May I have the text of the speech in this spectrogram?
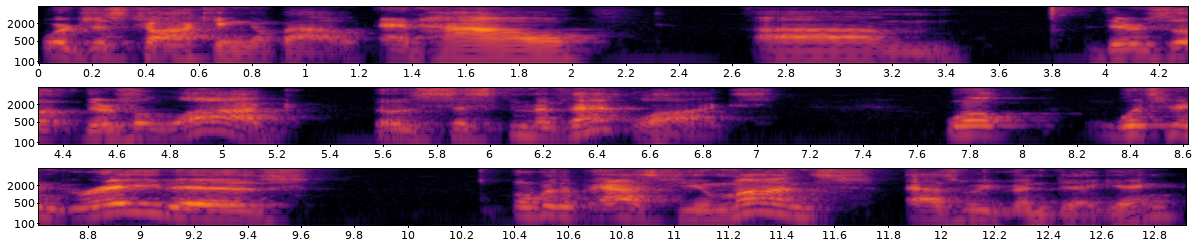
were just talking about and how um, there's a there's a log those system event logs well what's been great is over the past few months as we've been digging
